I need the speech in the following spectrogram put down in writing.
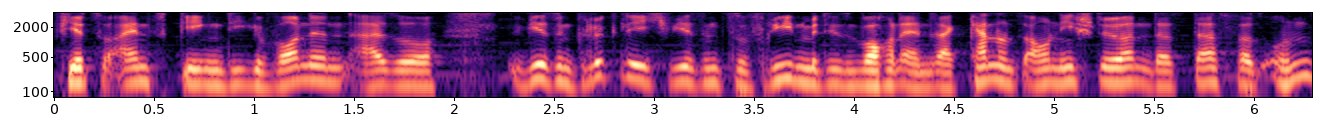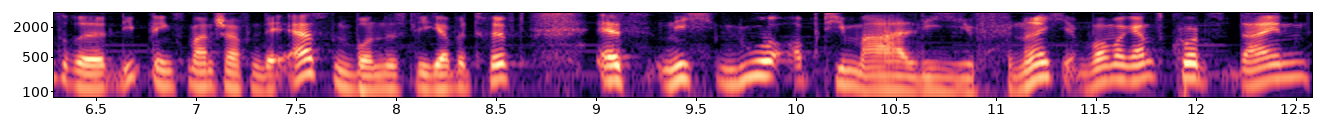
4 zu 1 gegen die gewonnen. Also wir sind glücklich, wir sind zufrieden mit diesem Wochenende. Da kann uns auch nicht stören, dass das, was unsere Lieblingsmannschaften der ersten Bundesliga betrifft, es nicht nur optimal lief. Nicht? Wollen wir ganz kurz dein,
